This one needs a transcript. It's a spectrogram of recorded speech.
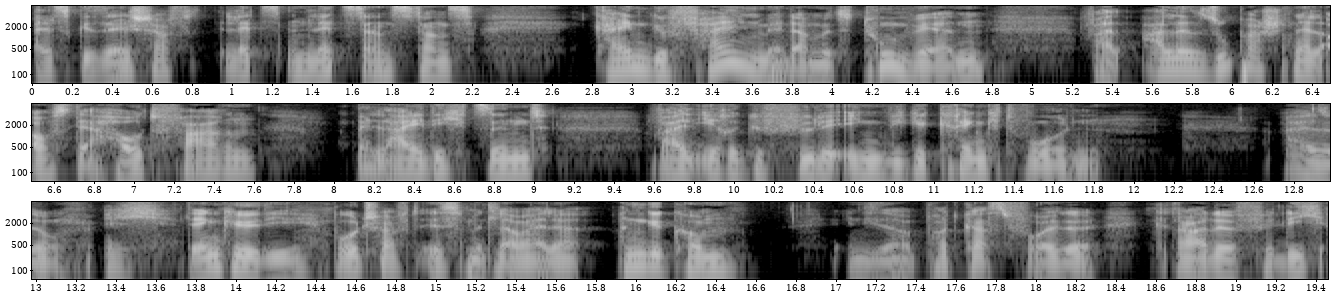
als Gesellschaft in letzter Instanz keinen Gefallen mehr damit tun werden, weil alle super schnell aus der Haut fahren, beleidigt sind, weil ihre Gefühle irgendwie gekränkt wurden. Also, ich denke, die Botschaft ist mittlerweile angekommen in dieser Podcast-Folge. Gerade für dich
